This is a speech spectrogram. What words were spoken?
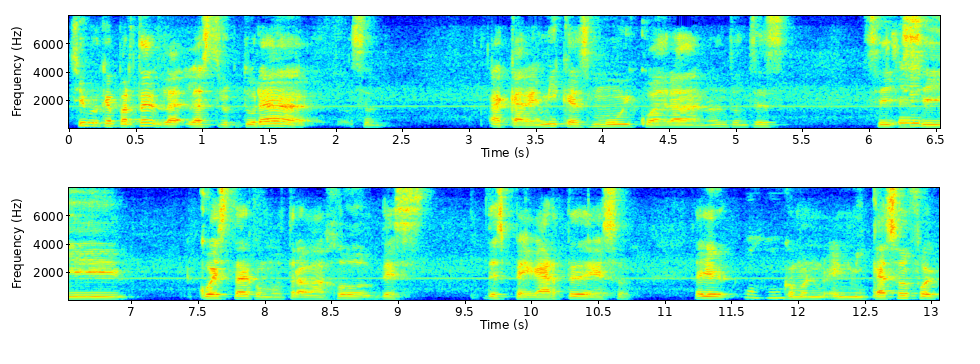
Sí, porque aparte la, la estructura académica es muy cuadrada, ¿no? Entonces, sí, sí. cuesta como trabajo despegarte de eso como en, mi caso fue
